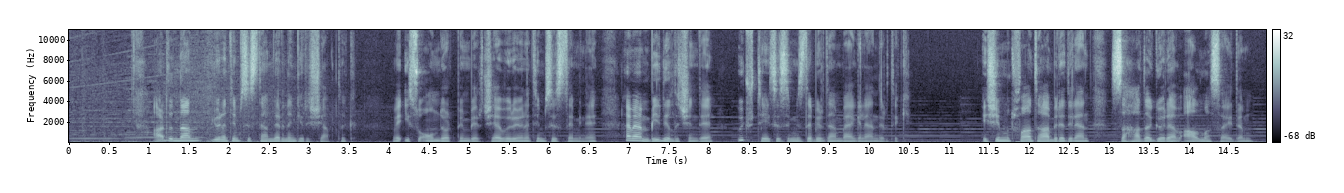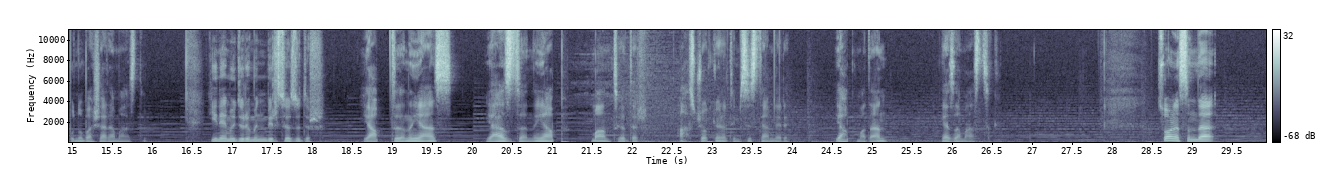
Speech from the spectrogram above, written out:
Ardından yönetim sistemlerine giriş yaptık ve ISO 14001 çevre yönetim sistemini hemen bir yıl içinde 3 tesisimizde birden belgelendirdik. İşin mutfağa tabir edilen sahada görev almasaydım bunu başaramazdım. Yine müdürümün bir sözüdür. Yaptığını yaz, yazdığını yap mantığıdır. Az çok yönetim sistemleri. Yapmadan yazamazdık. Sonrasında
